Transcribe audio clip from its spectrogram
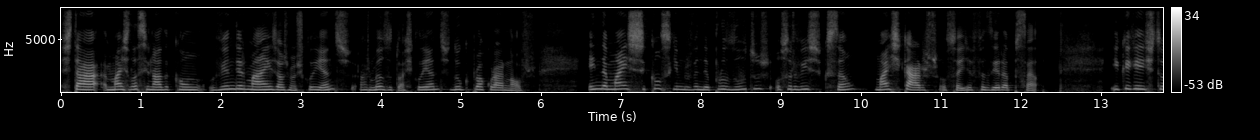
está mais relacionado com vender mais aos meus clientes, aos meus atuais clientes, do que procurar novos. Ainda mais se conseguimos vender produtos ou serviços que são mais caros, ou seja, fazer upsell. E o que é, é isto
